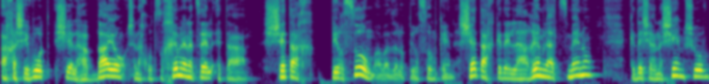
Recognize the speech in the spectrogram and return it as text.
החשיבות של הביו, שאנחנו צריכים לנצל את השטח פרסום, אבל זה לא פרסום, כן? שטח כדי להרים לעצמנו, כדי שאנשים שוב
